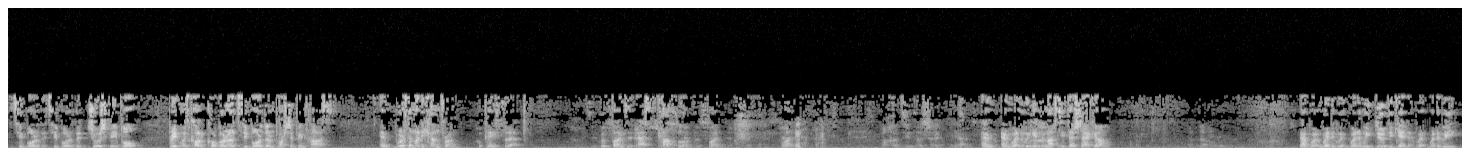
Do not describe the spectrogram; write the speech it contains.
the tzibor, the tzibor, the Jewish people bring what's called korbanot tzibor. They're in Parsha Pinchas. And where's the money come from? Who pays for that? Who funds it? Ask Kachlon. What? What? Yeah. And, and when do we get the Machzita Shekel? Now, what, what, do we, what do we do to get it? What, what, do we?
